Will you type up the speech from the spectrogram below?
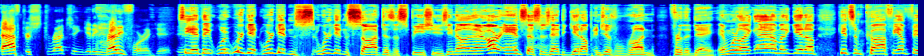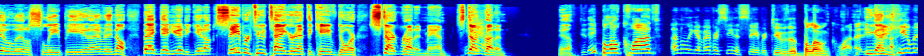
after stretching, getting ready for a game. see, I think we're, we're getting we're getting we're getting soft as a species. You know, our ancestors had to get up and just run for the day, and we're like, ah, I'm gonna get up, get some coffee. I'm feeling a little sleepy, you know, everything. No, back then you had to get up, saber tooth tiger at the cave door, start running, man, start Yeah. running. Do they blow quads? I don't think I've ever seen a saber tooth with a blown quad. You uh, got- Do human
